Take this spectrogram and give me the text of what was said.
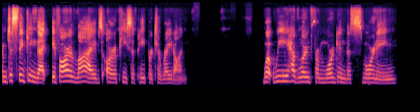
I'm just thinking that if our lives are a piece of paper to write on, what we have learned from Morgan this morning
